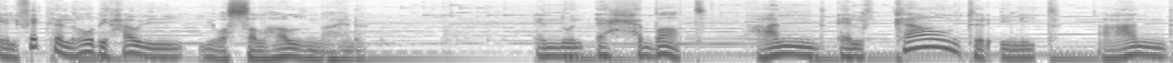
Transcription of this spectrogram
الفكرة اللي هو بيحاول يوصلها لنا هنا إنه الإحباط عند الكاونتر إليت عند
